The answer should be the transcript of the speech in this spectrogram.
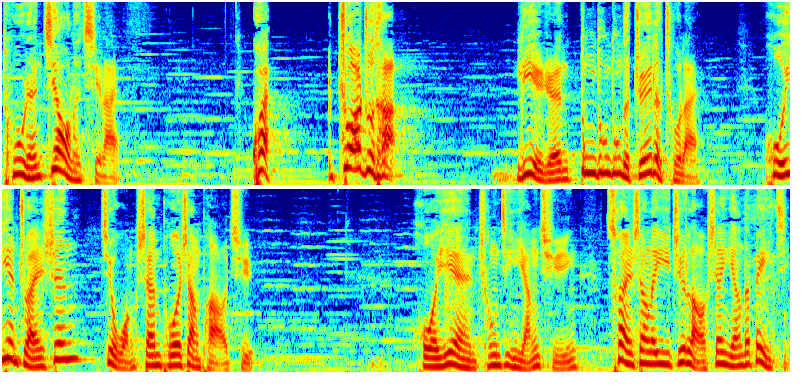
突然叫了起来：“快，抓住他！”猎人咚咚咚的追了出来，火焰转身就往山坡上跑去。火焰冲进羊群，窜上了一只老山羊的背脊，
